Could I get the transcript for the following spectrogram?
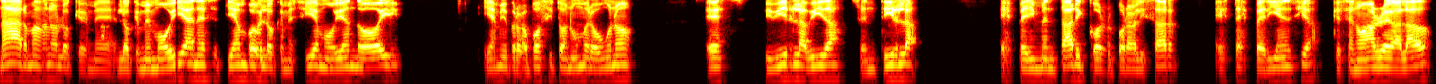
nada, hermano, lo que me, lo que me movía en ese tiempo y lo que me sigue moviendo hoy, y es mi propósito número uno, es vivir la vida, sentirla, experimentar y corporalizar esta experiencia que se nos ha regalado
